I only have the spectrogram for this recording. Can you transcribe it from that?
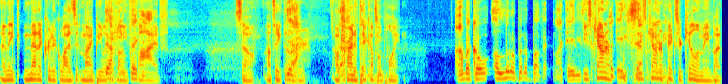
I think Metacritic wise, it might be like That's what I'm 85. So I'll take the Yeah. under. I'll That's try what to I'm pick up a point. I'm gonna go a little bit above it, like 80. These counter like these counter maybe. picks are killing me, but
